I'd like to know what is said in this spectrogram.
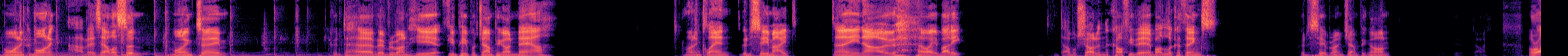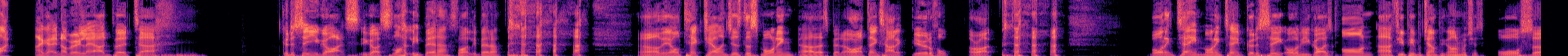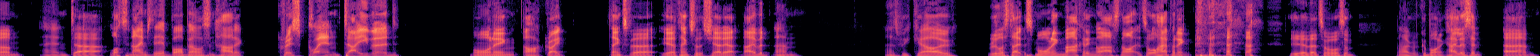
Good morning. Good morning. Ah, there's Alison. Good morning, team. Good to have everyone here. A few people jumping on now. Morning, Glenn. Good to see you, mate. Dino, how are you, buddy? Double shot in the coffee there by the look of things. Good to see everyone jumping on. All right. Okay, not very loud, but uh, good to see you guys. You guys slightly better, slightly better. oh, the old tech challenges this morning. Oh, that's better. All right. Thanks, Hardik. Beautiful. All right. morning, team. Morning, team. Good to see all of you guys on. Uh, a few people jumping on, which is awesome. And uh, lots of names there Bob, Allison, Hardik, Chris, Glenn, David. Morning. Oh, great. Thanks for, yeah, thanks for the shout out, David. Um, as we go, real estate this morning, marketing last night. It's all happening. yeah, that's awesome. Margaret, good morning. Hey, listen, um,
